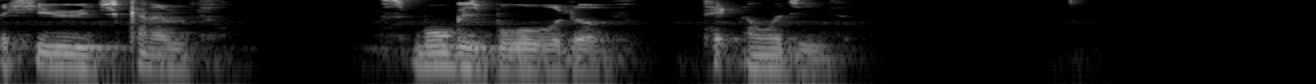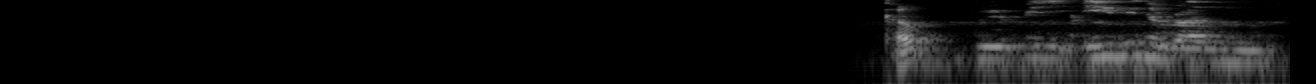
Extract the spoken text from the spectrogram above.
a huge kind of smorgasbord of technologies. Cool. Would be easy to run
